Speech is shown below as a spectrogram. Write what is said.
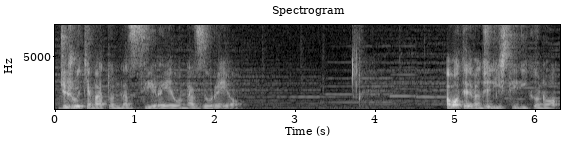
Gesù è chiamato Nazireo, Nazoreo. A volte gli evangelisti dicono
